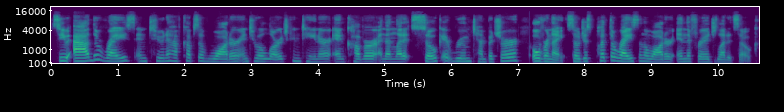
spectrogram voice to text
So you add the rice and two and a half cups of water into a large container and cover and then let it soak at room temperature overnight. So just put the rice and the water in the fridge, let it soak.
